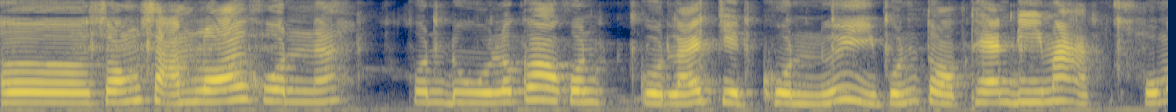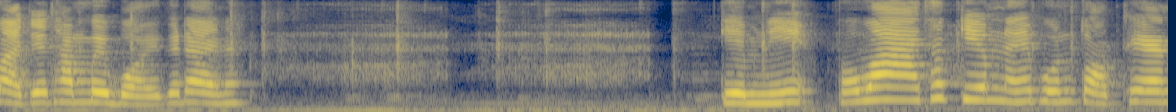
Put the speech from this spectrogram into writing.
เออสองสามร้อยคนนะ คนดูแล้วก็คนกดไลค์เจ็ดคนเฮ้ยผลตอบแทนดีมาก ผมอาจจะทำบ่อยๆก็ได้นะ เกมนี้ เพราะว่าถ้าเกมไหนผลตอบแทน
